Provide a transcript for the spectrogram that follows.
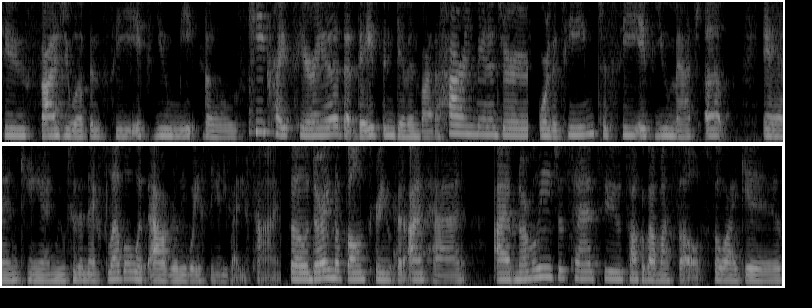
to size you up and see if you meet those key criteria that they've been given by the hiring manager or the team to see if you match up and can move to the next level without really wasting anybody's time. So during the phone screens that I've had, I've normally just had to talk about myself. So I give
